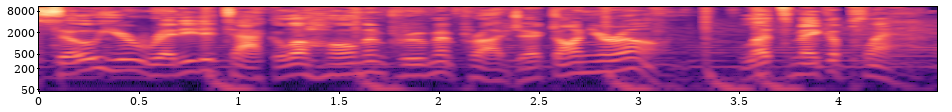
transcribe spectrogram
So you're ready to tackle a home improvement project on your own. Let's make a plan.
